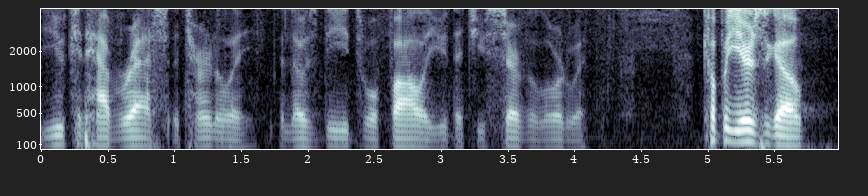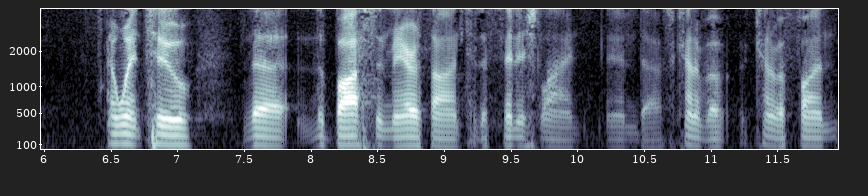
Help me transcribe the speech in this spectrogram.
you can have rest eternally, and those deeds will follow you that you serve the Lord with. A couple years ago, I went to the the Boston Marathon to the finish line, and uh, it's kind of a kind of a fun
